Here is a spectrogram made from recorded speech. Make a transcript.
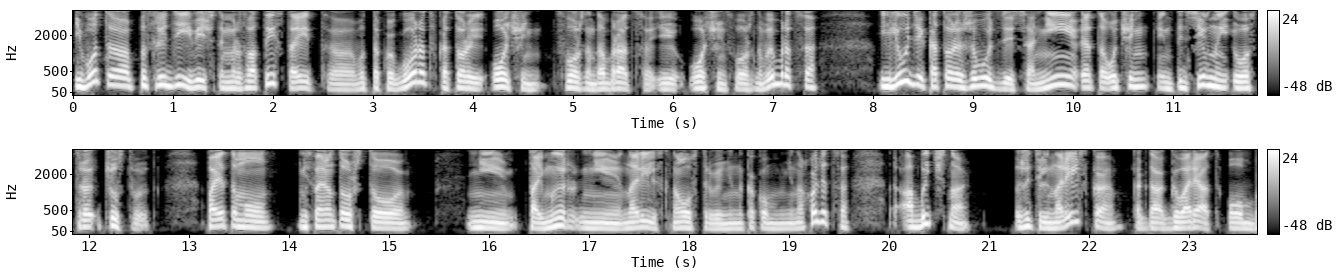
И вот э, посреди вечной мерзлоты стоит э, вот такой город, в который очень сложно добраться и очень сложно выбраться. И люди, которые живут здесь, они это очень интенсивно и остро чувствуют. Поэтому, несмотря на то, что ни Таймыр, ни Норильск на острове ни на каком не находятся, обычно жители Норильска, когда говорят об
